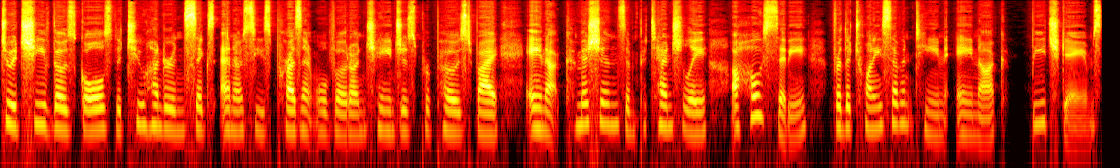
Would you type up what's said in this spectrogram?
To achieve those goals, the 206 NOCs present will vote on changes proposed by ANOC commissions and potentially a host city for the 2017 ANOC Beach Games.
